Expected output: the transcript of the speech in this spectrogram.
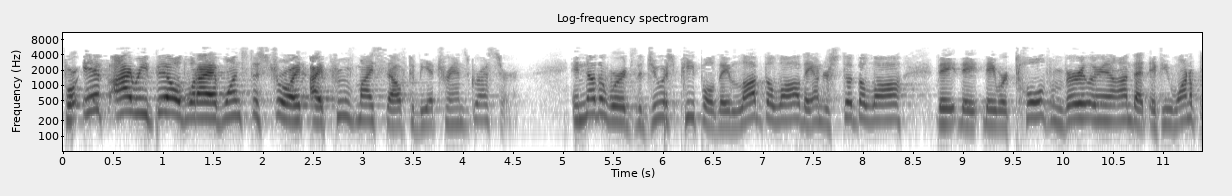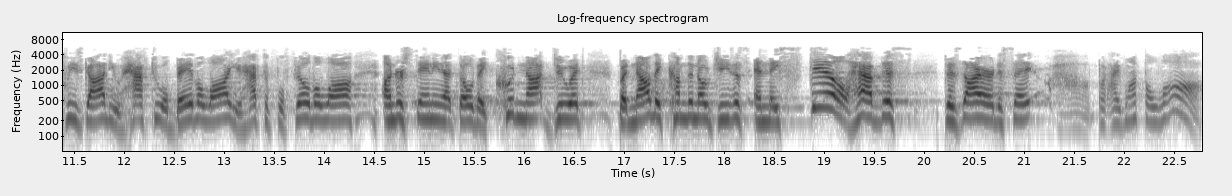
For if I rebuild what I have once destroyed, I prove myself to be a transgressor. In other words, the Jewish people, they loved the law, they understood the law, they, they, they were told from very early on that if you want to please God, you have to obey the law, you have to fulfill the law, understanding that though they could not do it, but now they come to know Jesus and they still have this desire to say, oh, but I want the law.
